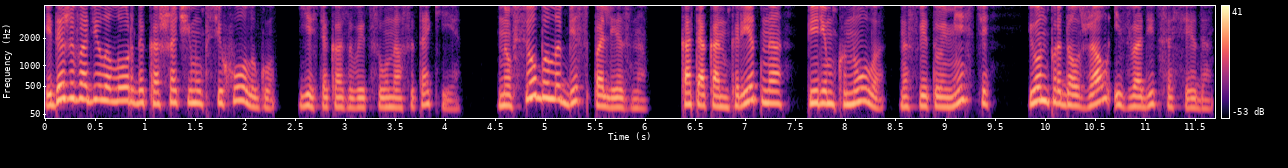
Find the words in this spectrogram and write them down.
и даже водила лорда к кошачьему психологу, есть, оказывается, у нас и такие. Но все было бесполезно. Кота конкретно перемкнуло на святой месте, и он продолжал изводить соседа.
